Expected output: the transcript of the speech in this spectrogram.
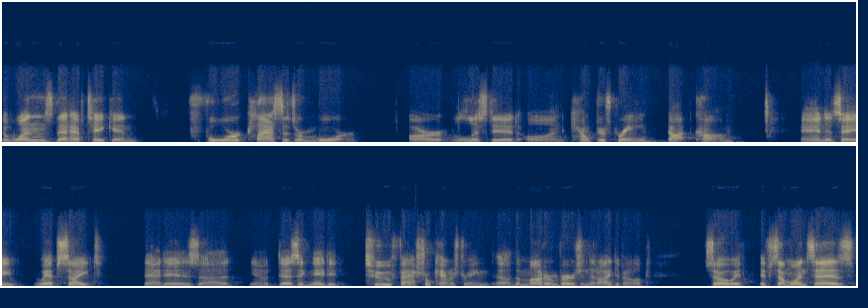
The ones that have taken four classes or more are listed on counterstrain.com. And it's a website that is, uh, you know, designated to fascial counterstrain, uh, the modern version that I developed. So if, if someone says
